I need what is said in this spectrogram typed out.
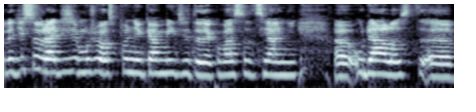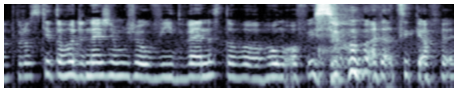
Lidi jsou rádi, že můžou aspoň někam mít, že to je taková sociální uh, událost uh, prostě toho dne, že můžou výjít ven z toho home officeu a dát si kafe.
